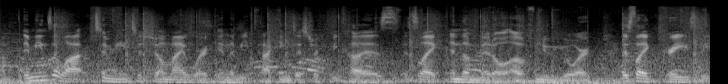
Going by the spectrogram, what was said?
Um, it means a lot to me to show my work in the meatpacking district because it's like in the middle of New York. It's like crazy.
